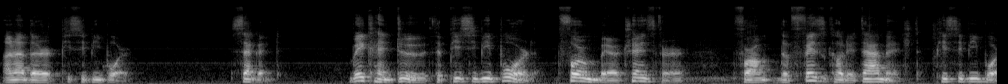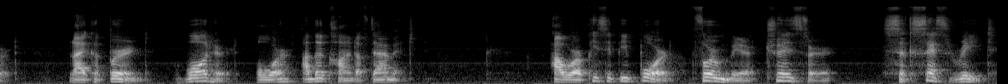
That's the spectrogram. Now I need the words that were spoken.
another PCB board. Second, we can do the PCB board firmware transfer from the physically damaged PCB board, like burned, watered, or other kind of damage. Our PCB board firmware transfer success rate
